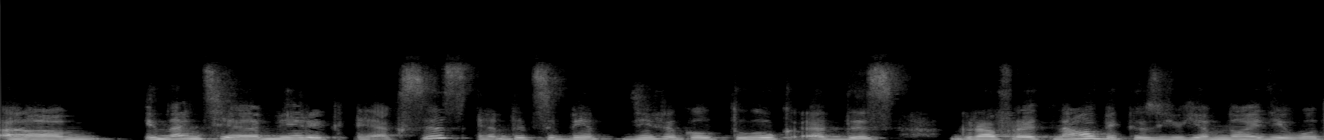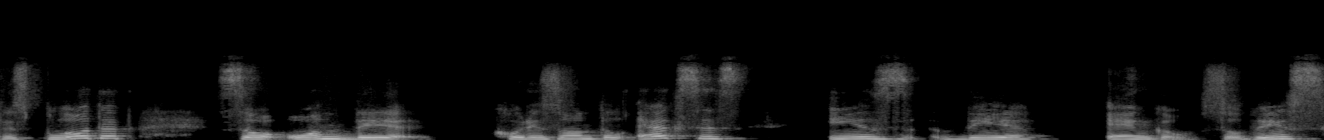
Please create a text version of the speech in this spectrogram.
um, enantiomeric excess, and it's a bit difficult to look at this graph right now because you have no idea what is plotted. So on the horizontal axis is the angle. So this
